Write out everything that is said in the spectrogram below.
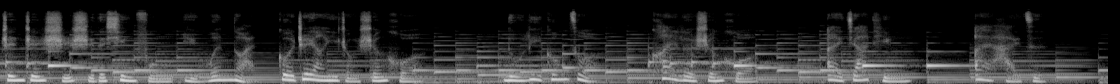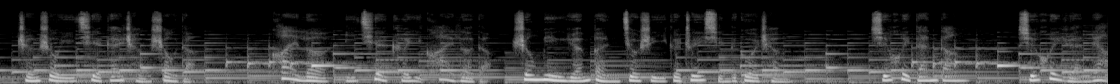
真真实实的幸福与温暖。过这样一种生活。努力工作，快乐生活，爱家庭，爱孩子，承受一切该承受的，快乐一切可以快乐的。生命原本就是一个追寻的过程，学会担当，学会原谅，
